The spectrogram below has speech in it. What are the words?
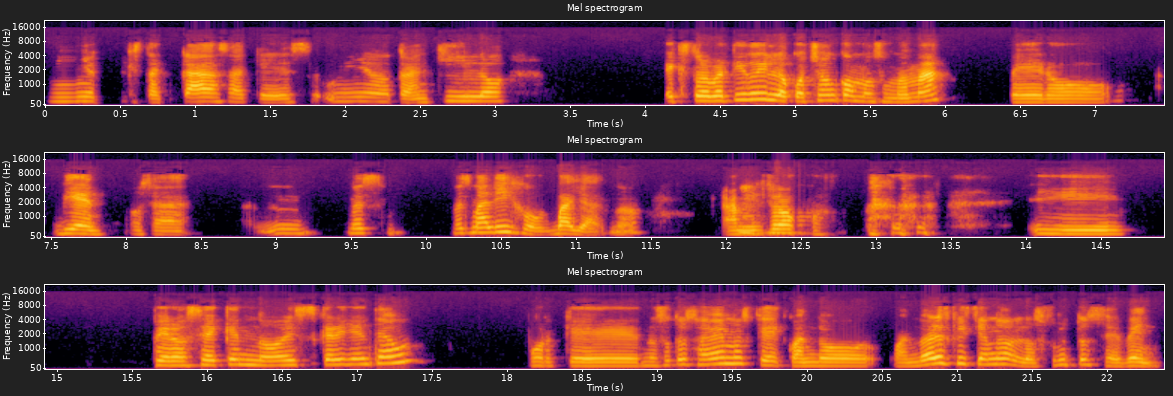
niño que está en casa, que es un niño tranquilo, extrovertido y locochón como su mamá, pero bien, o sea, mm, no es, mal hijo, vaya, ¿no? A mis ojos. y pero sé que no es creyente aún, porque nosotros sabemos que cuando, cuando eres cristiano los frutos se ven.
